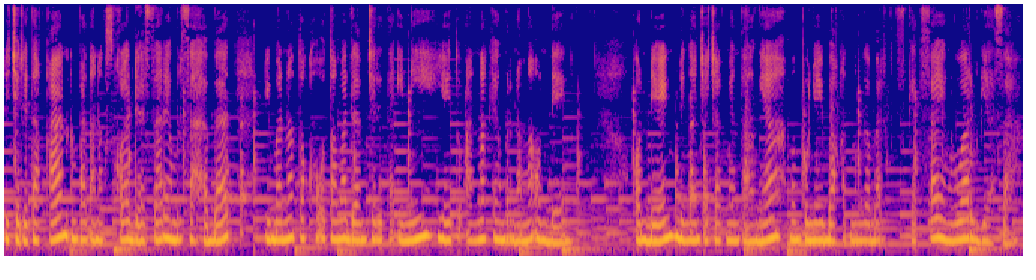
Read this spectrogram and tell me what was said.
Diceritakan empat anak sekolah dasar yang bersahabat, di mana tokoh utama dalam cerita ini yaitu anak yang bernama Ondeng. Ondeng dengan cacat mentalnya mempunyai bakat menggambar sketsa yang luar biasa.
